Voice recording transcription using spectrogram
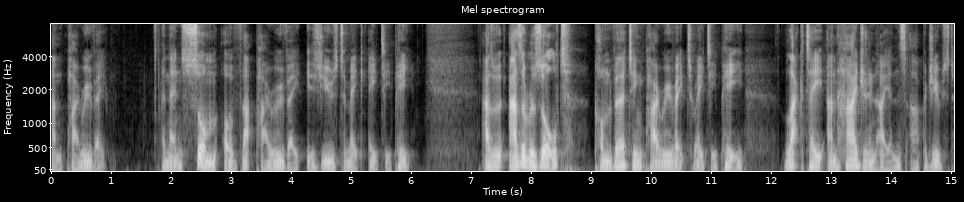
and pyruvate and then some of that pyruvate is used to make ATP. As a, as a result, converting pyruvate to ATP, lactate and hydrogen ions are produced.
